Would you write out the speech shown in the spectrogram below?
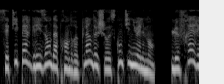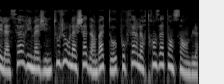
C'est hyper grisant d'apprendre plein de choses continuellement. Le frère et la sœur imaginent toujours l'achat d'un bateau pour faire leur transat ensemble.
